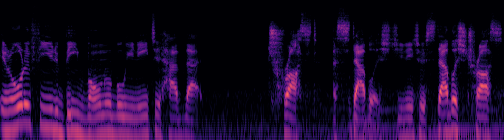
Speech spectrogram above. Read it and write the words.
in order for you to be vulnerable, you need to have that trust established. You need to establish trust.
